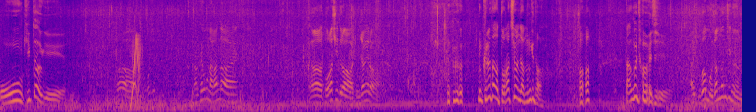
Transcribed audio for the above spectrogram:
오 깊다 여기. 난 태국 나간다. 야 도라치들아 긴장해라. 그러다가 도라치만 잡는 기다 딴걸 잡아야지. 아니 누가 뭐 잡는지는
